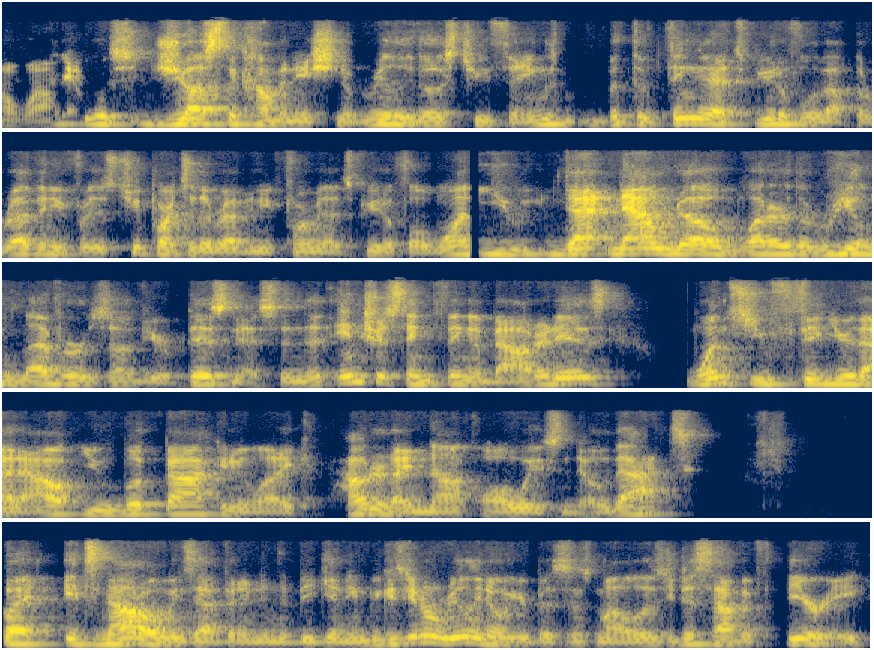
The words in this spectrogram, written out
Oh wow. it was just the combination of really those two things. But the thing that's beautiful about the revenue for there's two parts of the revenue formula that's beautiful. One, you that now know what are the real levers of your business. And the interesting thing about it is once you figure that out, you look back and you're like, how did I not always know that? But it's not always evident in the beginning because you don't really know what your business model is. You just have a theory,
